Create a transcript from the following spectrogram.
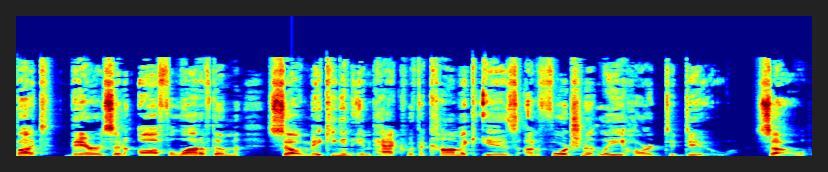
But there's an awful lot of them, so making an impact with a comic is unfortunately hard to do. So,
